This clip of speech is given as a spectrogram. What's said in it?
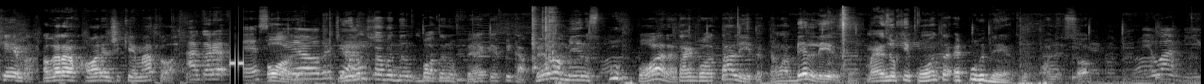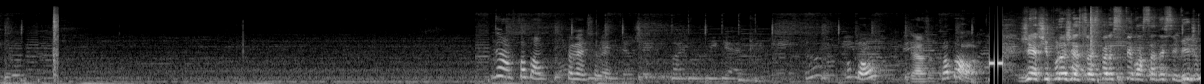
queima. Agora é a hora de queimar a torta. Agora, essa aqui é a obra de eu não arte. tava dando- botando fé que ia ficar pelo menos por fora, tá igual a Thalita, tá uma beleza. Mas o que conta é por dentro. Olha só. Meu amigo. Não, ficou bom. Começa a ver. bom. Essa ficou boa. Gente, por hoje é só. Espero que você tenha gostado desse vídeo.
